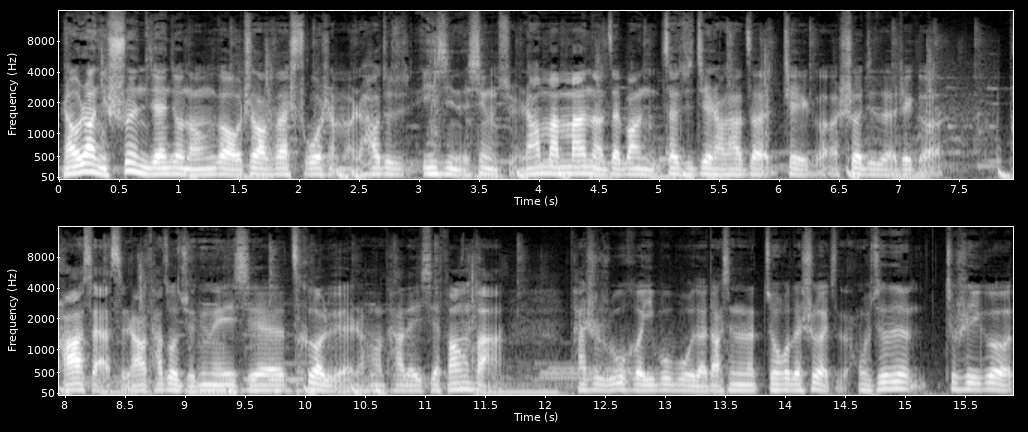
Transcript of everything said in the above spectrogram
然后让你瞬间就能够知道他在说什么，然后就引起你的兴趣，然后慢慢的再帮你再去介绍他的这个设计的这个。process，然后他做决定的一些策略，然后他的一些方法，他是如何一步步的到现在最后的设计的，我觉得就是一个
